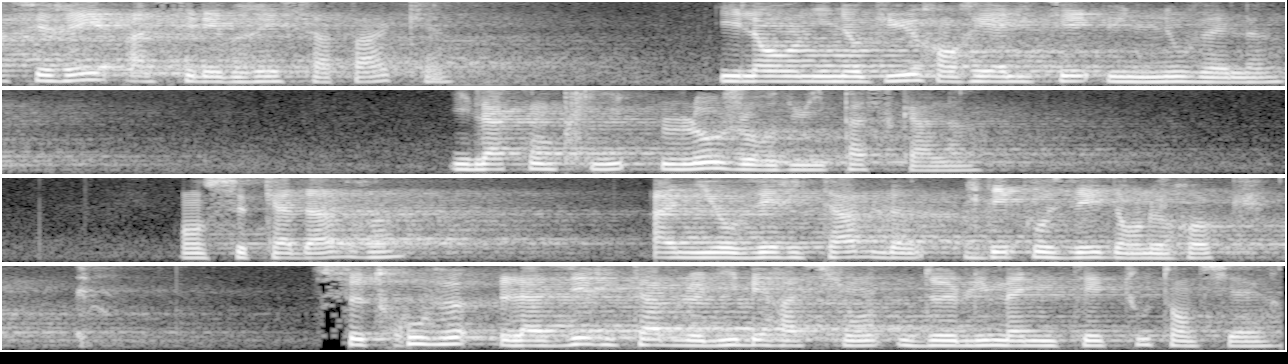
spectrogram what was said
Affairé à célébrer sa Pâque, il en inaugure en réalité une nouvelle. Il accomplit l'aujourd'hui pascal. En ce cadavre, agneau véritable déposé dans le roc, se trouve la véritable libération de l'humanité tout entière.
